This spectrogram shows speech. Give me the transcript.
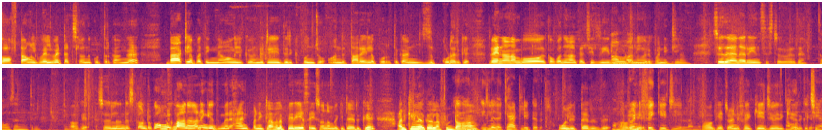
சாஃப்டாக உங்களுக்கு வெல்வெட் டச்சில் வந்து கொடுத்துருக்காங்க. பேக்கில் பார்த்தீங்கன்னா உங்களுக்கு வந்துட்டு இது இருக்குது கொஞ்சம். அந்த தரையில் போடுறதுக்கு அண்ட் ஜிப் கூட இருக்குது வேணா நம்ம கொஞ்ச நாள் கழிச்சு ரீலோட அந்த மாதிரி பண்ணிக்கலாம். ஸோ இதில் என்ன ரேஞ்ச் சிஸ்டர் வருது? தௌசண்ட் த்ரீ ஓகே ஸோ இதில் வந்து டிஸ்கவுண்ட் இருக்கும். உங்களுக்கு வேணாம் நீங்கள் இது மாதிரி ஹேங் பண்ணிக்கலாம். அதில் பெரிய சைஸும் நம்ம கிட்ட இருக்குது அண்ட் கீழே இருக்கிறதெல்லாம் ஃபுட்டா இல்ல இல்ல கேட் லிட்டர் ஓ லிட்டர் இது. டுவெண்ட்டி ஃபைவ் கேஜி எல்லாமே. ஓகே டுவெண்ட்டி ஃபைவ் கேஜி வரைக்கும் இருக்குது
